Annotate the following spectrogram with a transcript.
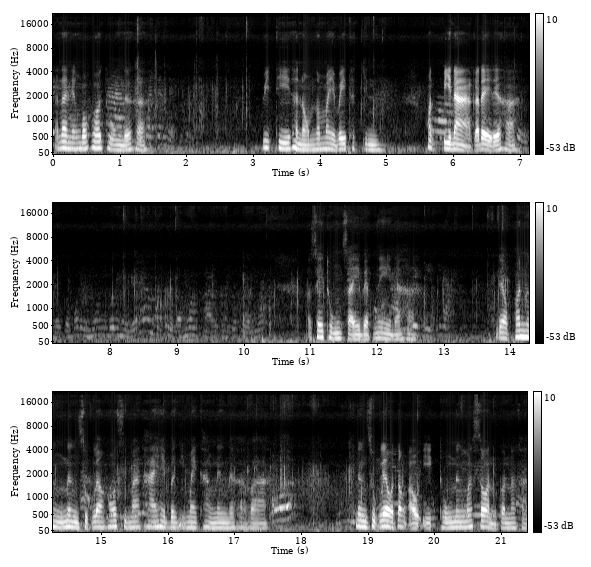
อันนั้นยังบ่พอถุงเด้อค่ะ วิธีถนอมน้ำไม้ไว้ถ้ากินฮอดปีหน้าก็ได้เด้อค่ะ เอาใส่ถุงใส่แบบนี้นะคะ เดี๋ยวพอหนึ่งหนึ่งสุกแล้วเขาสิมาทายให้เบิ่งอีกไหมครั้งหนึ่งนะคะว่าหนึ่งสุกแล้วต้องเอาอีกถุงหนึ่งมาซ่อนก่อนนะคะ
